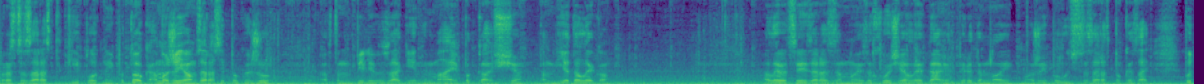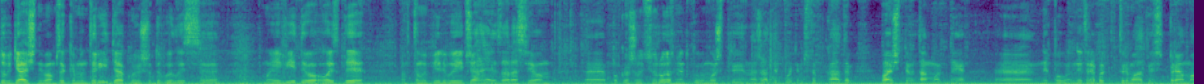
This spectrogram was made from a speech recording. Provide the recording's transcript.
Просто зараз такий плотний поток, а може я вам зараз і покажу. Автомобілів ззаді немає поки що, там є далеко. Але оцей зараз за мною захоче, але да, він передо мною, може і вийде зараз показати. Буду вдячний вам за коментарі, дякую, що дивились е, моє відео. Ось де автомобіль виїжджає. Зараз я вам е, покажу цю розмітку. Ви можете нажати потім стоп-кадр. Бачите, там, де е, не, не треба триматись прямо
